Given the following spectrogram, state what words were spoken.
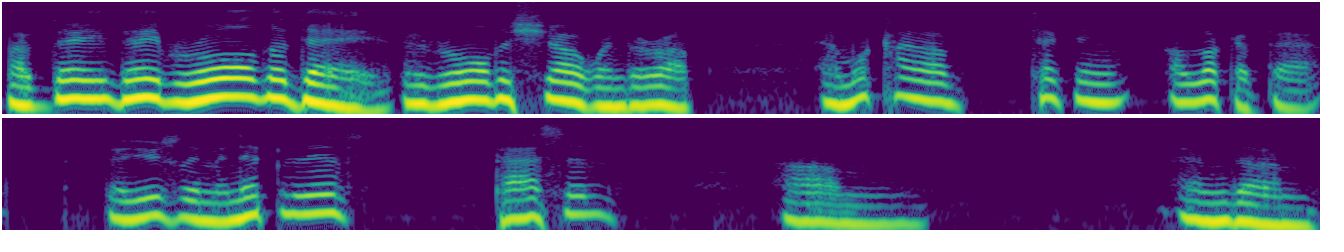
But they, they rule the day, they rule the show when they're up. And we're kind of taking a look at that. They're usually manipulative, passive, um, and um,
